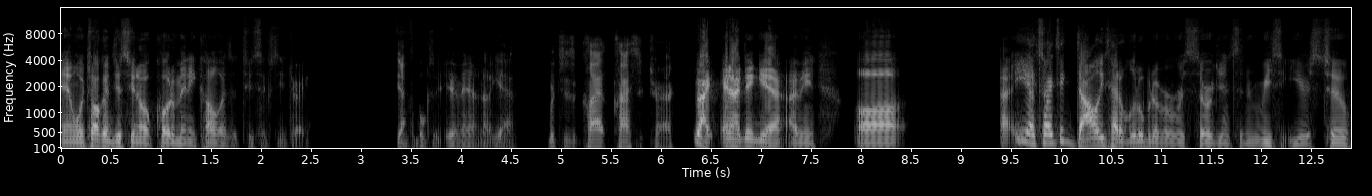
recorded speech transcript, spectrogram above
And we're talking just you know Coat of Many Colors at 263. Yeah. For folks that you may know, yeah. which is a cla- classic track. Right, and I think yeah, I mean, uh, uh, yeah. So I think Dolly's had a little bit of a resurgence in recent years too.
